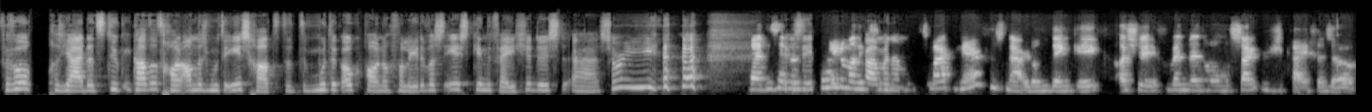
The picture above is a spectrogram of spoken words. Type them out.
Vervolgens, ja, dat is natuurlijk, ik had het gewoon anders moeten inschatten. Dat moet ik ook gewoon nog van leren. Dat was het eerste kinderfeestje, dus uh, sorry. Ja, die zijn dus helemaal niet zo. Het smaakt nergens naar dan, denk ik. Als je gewend bent om allemaal suikers te krijgen en zo.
